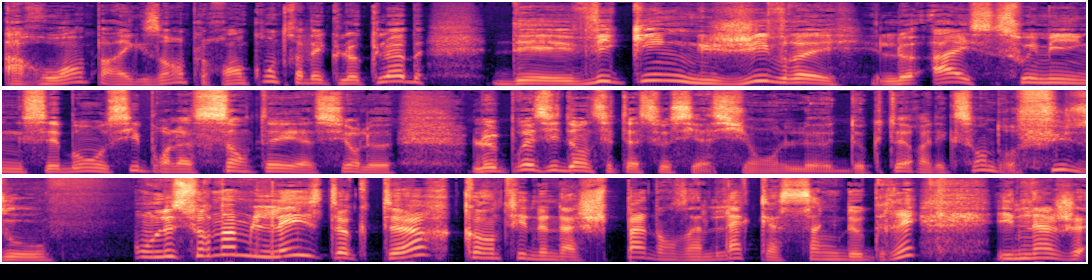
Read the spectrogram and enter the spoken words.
à Rouen, par exemple, rencontre avec le club des Vikings givrés. Le ice swimming, c'est bon aussi pour la santé, assure le, le président de cette association, le docteur Alexandre Fuseau. On le surnomme l'Ace Doctor quand il ne nage pas dans un lac à 5 degrés. Il nage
